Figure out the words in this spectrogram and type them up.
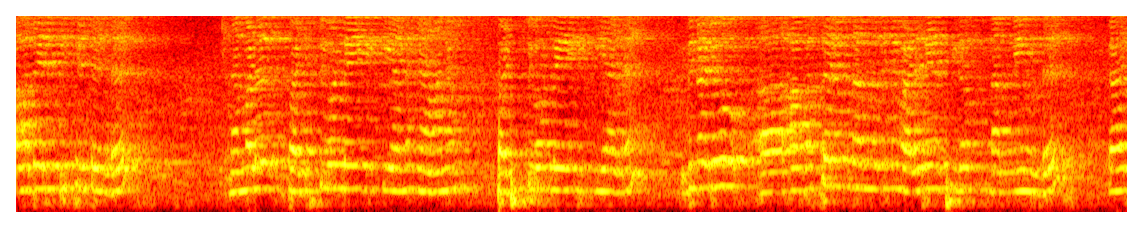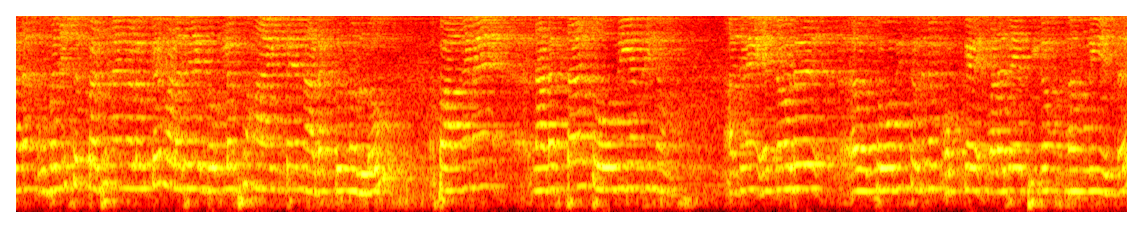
അവതരിപ്പിച്ചിട്ടുണ്ട്. നമ്മൾ പഠിച്ചുകൊണ്ടേയിരിക്കുകയാണ് ഞാനും പഠിച്ചുകൊണ്ടേയിരിക്കുകയാണ്. ഇതിനൊരു അവസരം തന്നതിന് വളരെയധികം നന്ദിയുണ്ട്. കാരണം ഉപനിഷ പഠനങ്ങളൊക്കെ വളരെ ദുർലഭമായിട്ടേ നടക്കുന്നുള്ളൂ. അപ്പൊ അങ്ങനെ നടത്താൻ തോന്നിയതിനും അത് എന്നോട് ചോദിച്ചതിനും ഒക്കെ വളരെയധികം നന്ദിയുണ്ട്.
